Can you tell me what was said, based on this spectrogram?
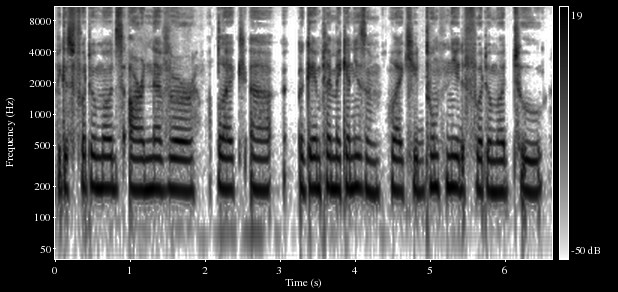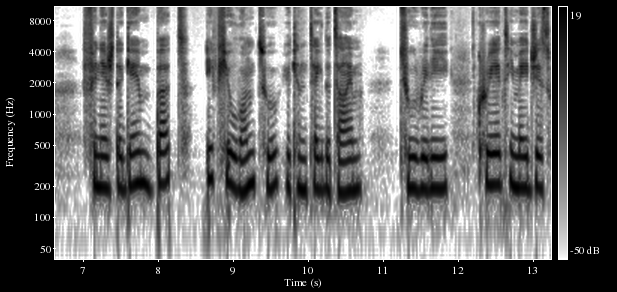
because photo modes are never like uh, a gameplay mechanism. Like you don't need a photo mode to finish the game, but if you want to, you can take the time to really create images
